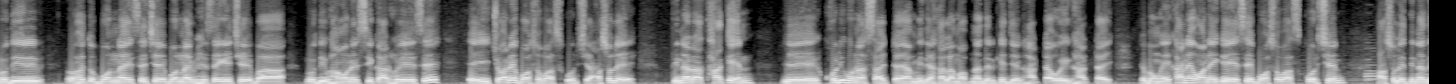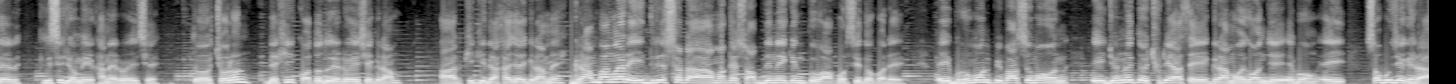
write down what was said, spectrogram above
নদীর হয়তো বন্যা এসেছে, বন্যায় ভেসে গেছে বা নদী ভাঙনের শিকার হয়ে এসে এই চরে বসবাস করছে। আসলে তিনারা থাকেন যে খড়িবোনার সাইডটায় আমি দেখালাম আপনাদেরকে যে ঘাটটা, ওই ঘাটটায়। এবং এখানে অনেকে এসে বসবাস করছেন। আসলে তিনাদের কৃষি জমি এখানে রয়েছে। তো চলুন দেখি কত দূরে রয়েছে গ্রাম আর কি কি দেখা যায় গ্রামে। গ্রাম বাংলার এই দৃশ্যটা আমাকে সব দিনই কিন্তু আকর্ষিত করে। এই ভ্রমণ পিপাসুমন এই জন্যই তো ছুটে আসে গ্রামে গঞ্জে এবং এই সবুজে ঘেরা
